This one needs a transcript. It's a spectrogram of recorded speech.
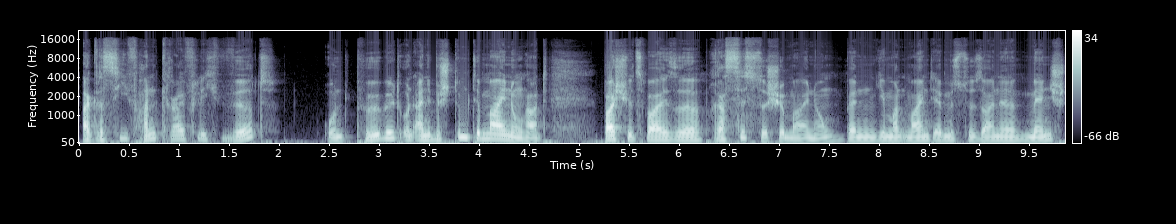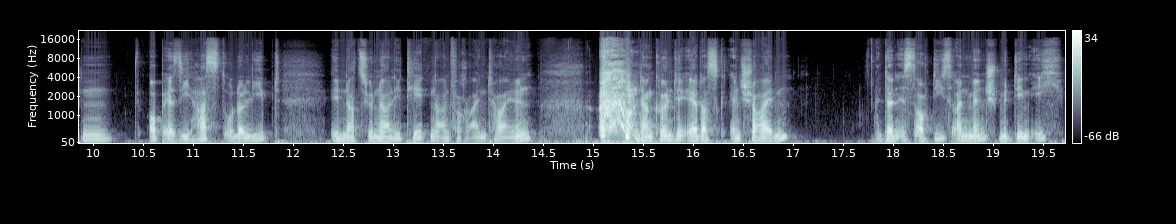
aggressiv handgreiflich wird und pöbelt und eine bestimmte Meinung hat, beispielsweise rassistische Meinung, wenn jemand meint, er müsste seine Menschen, ob er sie hasst oder liebt, in Nationalitäten einfach einteilen, und dann könnte er das entscheiden dann ist auch dies ein Mensch, mit dem ich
